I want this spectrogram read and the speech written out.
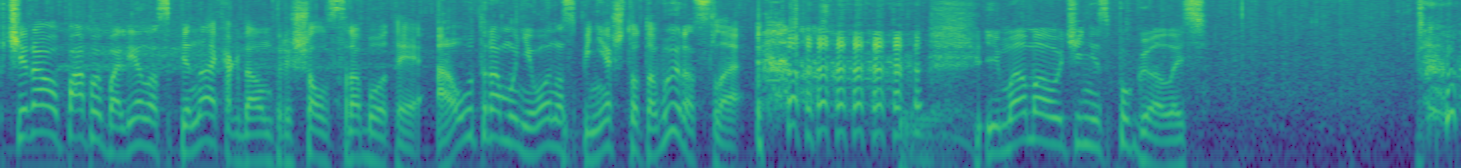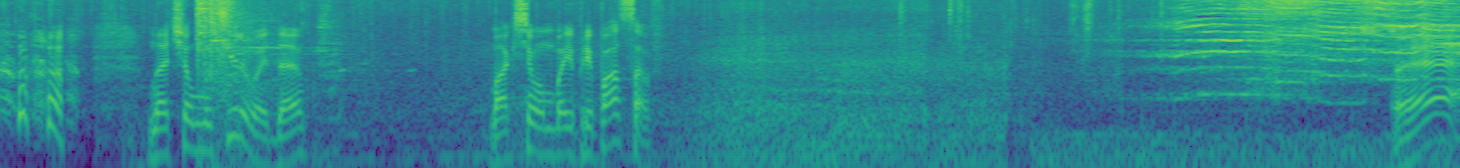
Вчера у папы болела спина, когда он пришел с работы, а утром у него на спине что-то выросло. И мама очень испугалась. Начал мутировать, да? Максимум боеприпасов? Э!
